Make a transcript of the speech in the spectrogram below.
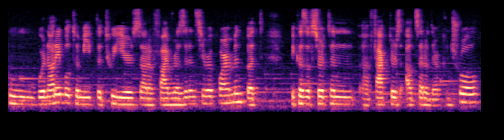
who were not able to meet the two years out of five residency requirement, but because of certain uh, factors outside of their control,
